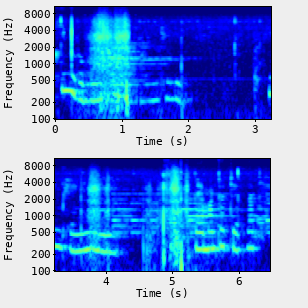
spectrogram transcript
ขึ้นอยู่กับมือชอบของโอเลนทิวลิยิ่งแพงยิ่งดีแต่มันจะเจ็บนาทีแล้วปุ้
